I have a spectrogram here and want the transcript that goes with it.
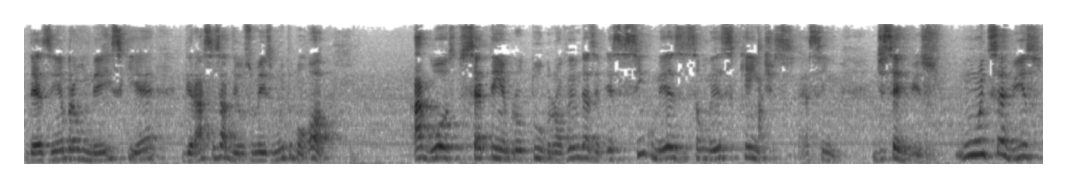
Dezembro é um mês que é, graças a Deus, um mês muito bom. Ó, agosto, setembro, outubro, novembro, dezembro. Esses cinco meses são meses quentes, é assim, de serviço. Muito serviço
